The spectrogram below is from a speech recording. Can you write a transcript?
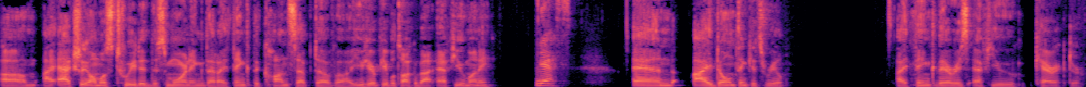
Um, I actually almost tweeted this morning that I think the concept of uh, you hear people talk about FU money, yes. and I don't think it's real. I think there is FU character.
